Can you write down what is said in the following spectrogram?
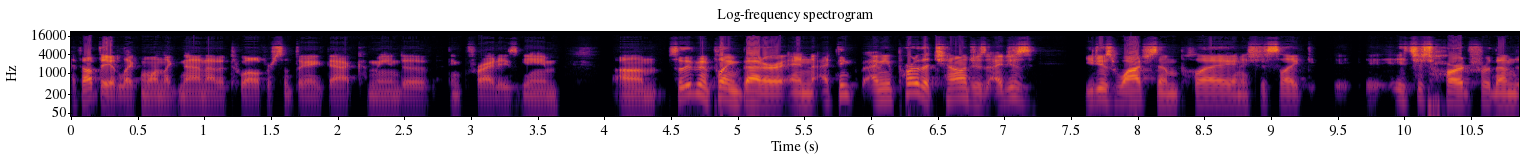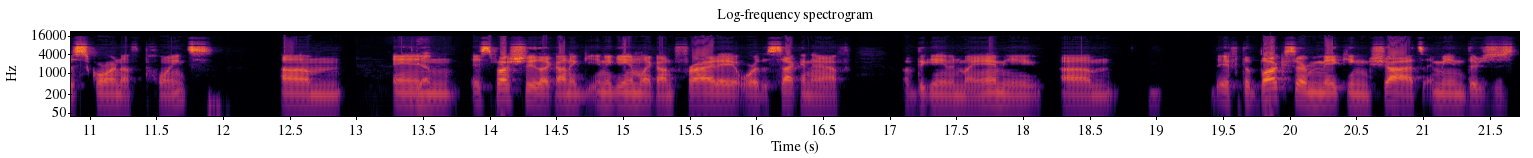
I thought they had like won like nine out of twelve or something like that coming into I think Friday's game. Um, so they've been playing better, and I think I mean part of the challenge is I just you just watch them play and it's just like it, it's just hard for them to score enough points. Um, and yep. especially like on a, in a game like on Friday or the second half of the game in Miami, um, if the Bucks are making shots, I mean, there's just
